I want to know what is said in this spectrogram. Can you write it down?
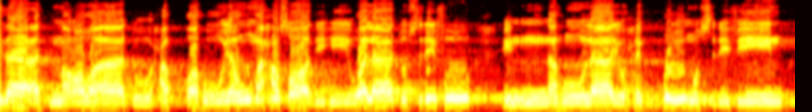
إذا أثمر وآتوا حقه يوم حصاده ولا تسرفوا إنه لا يحب المسرفين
